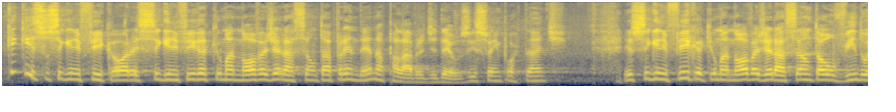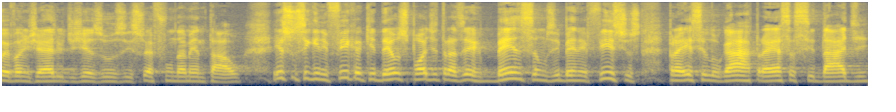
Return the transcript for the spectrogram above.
O que, que isso significa? Ora, isso significa que uma nova geração está aprendendo a palavra de Deus. Isso é importante. Isso significa que uma nova geração está ouvindo o Evangelho de Jesus, isso é fundamental. Isso significa que Deus pode trazer bênçãos e benefícios para esse lugar, para essa cidade.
